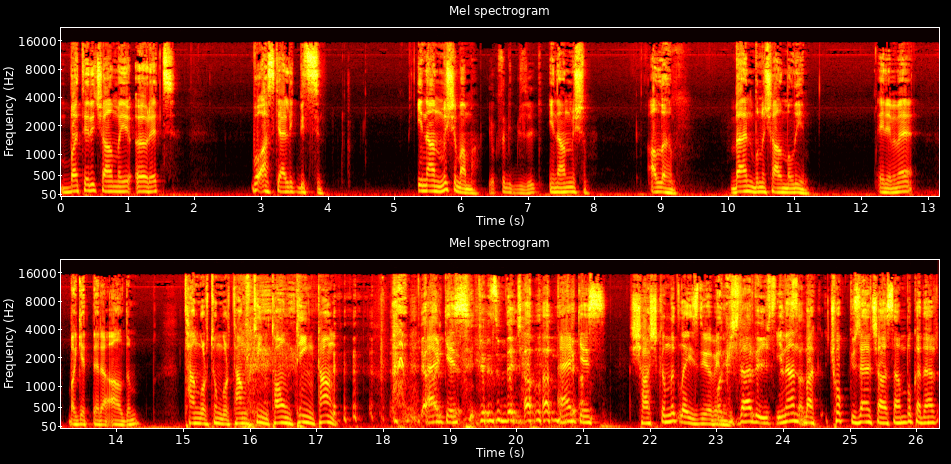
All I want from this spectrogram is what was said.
bateri çalmayı öğret. Bu askerlik bitsin. İnanmışım ama Yoksa bitmeyecek. inanmışım. Allah'ım ben bunu çalmalıyım. Elime bagetleri aldım. Tangur tungur tang ting tong ting tang. herkes Gözümde canlandı. herkes şaşkınlıkla izliyor beni. Bakışlar değişti. İnan sana. bak çok güzel çalsam bu kadar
